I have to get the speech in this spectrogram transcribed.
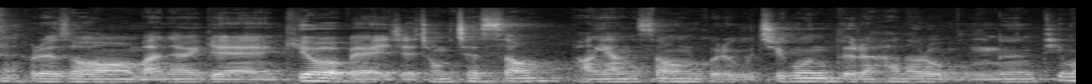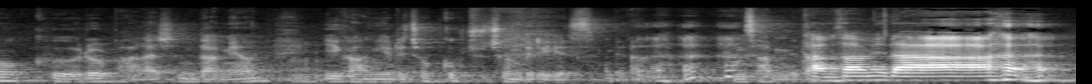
그래서 만약에 기업의 이제 정체성, 방향성 그리고 직원들을 하나로 묶는 팀워크를 바라신다면 이 강의를 적극 추천드리겠습니다. 감사합니다. 감사합니다.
